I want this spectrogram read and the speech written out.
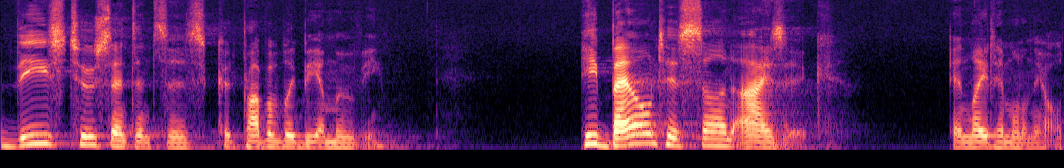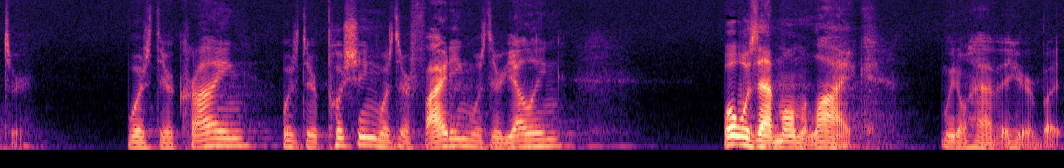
These two sentences could probably be a movie. He bound his son Isaac and laid him on the altar. Was there crying? Was there pushing? Was there fighting? Was there yelling? What was that moment like? We don't have it here, but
